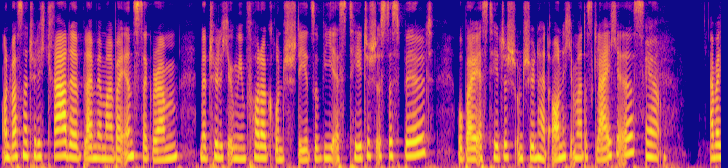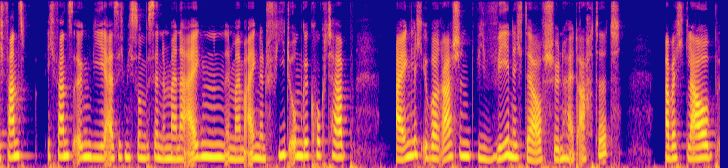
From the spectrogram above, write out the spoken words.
Und was natürlich gerade, bleiben wir mal bei Instagram, natürlich irgendwie im Vordergrund steht, so wie ästhetisch ist das Bild, wobei ästhetisch und Schönheit auch nicht immer das gleiche ist. Ja. Aber ich fand's, ich fand's irgendwie, als ich mich so ein bisschen in meiner eigenen, in meinem eigenen Feed umgeguckt habe, eigentlich überraschend, wie wenig der auf Schönheit achtet. Aber ich glaube,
